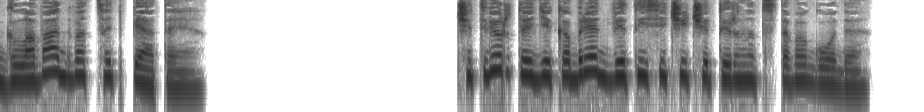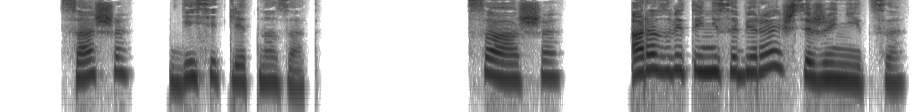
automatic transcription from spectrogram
Глава 25. 4 декабря 2014 года. Саша, 10 лет назад. Саша, а разве ты не собираешься жениться?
